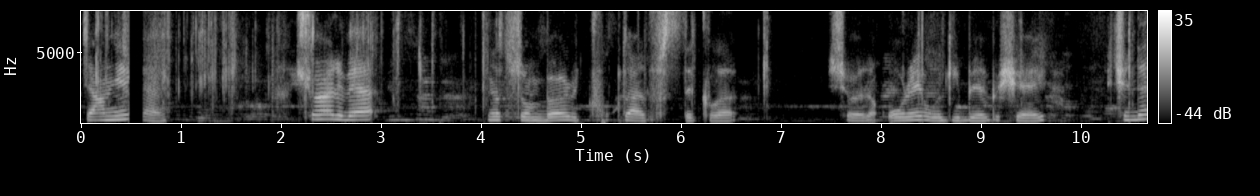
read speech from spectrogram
Canlı yayın. Şöyle bir Natsum böyle bir çok güzel fıstıklı. Şöyle Oreo gibi bir şey. İçinde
